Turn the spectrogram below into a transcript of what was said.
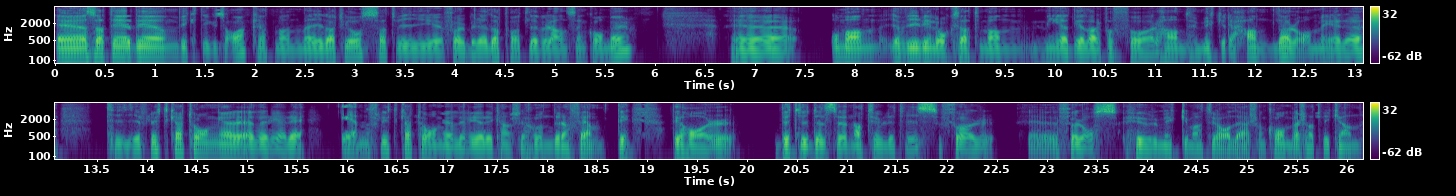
Eh, så att det, det, är en viktig sak att man mejlar till oss att vi är förberedda på att leveransen kommer. Eh, och man, ja, vi vill också att man meddelar på förhand hur mycket det handlar om. Är det 10 flyttkartonger eller är det en flyttkartong eller är det kanske 150? Det har betydelse naturligtvis för, eh, för oss hur mycket material det är som kommer så att vi kan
